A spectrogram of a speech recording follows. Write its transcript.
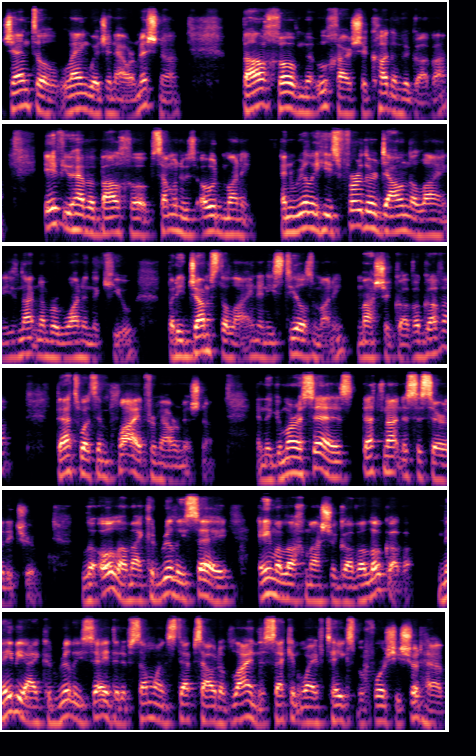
gentle language in our Mishnah? Balchov me'uchar shekadam. If you have a balchov, someone who's owed money, and really he's further down the line, he's not number one in the queue, but he jumps the line and he steals money, masha gava gava. That's what's implied from our Mishnah. And the Gemara says that's not necessarily true. Le'olam, I could really say, emalach masha gava. Maybe I could really say that if someone steps out of line, the second wife takes before she should have,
